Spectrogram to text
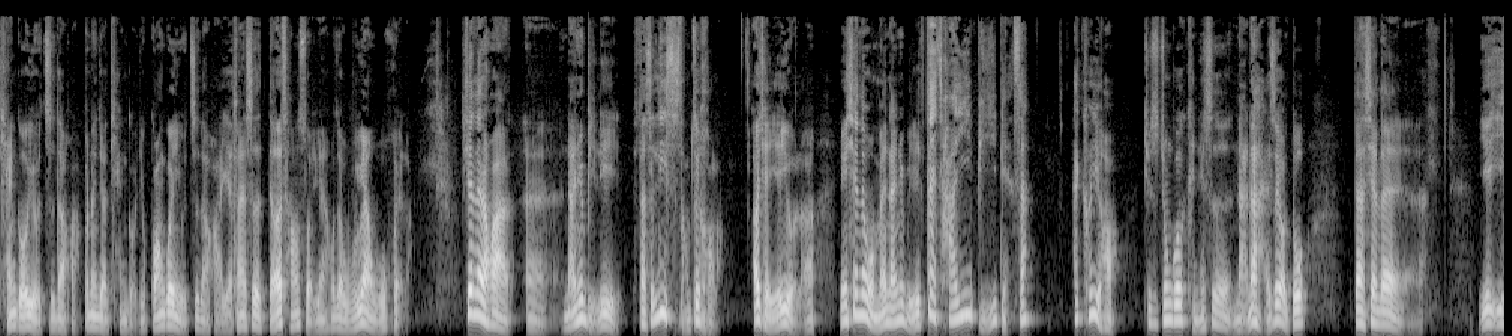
舔狗有知的话，不能叫舔狗，就光棍有知的话，也算是得偿所愿或者无怨无悔了。现在的话，呃，男女比例。算是历史上最好了，而且也有了，因为现在我们男女比例再差一比一点三，还可以哈。就是中国肯定是男的还是要多，但现在也也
